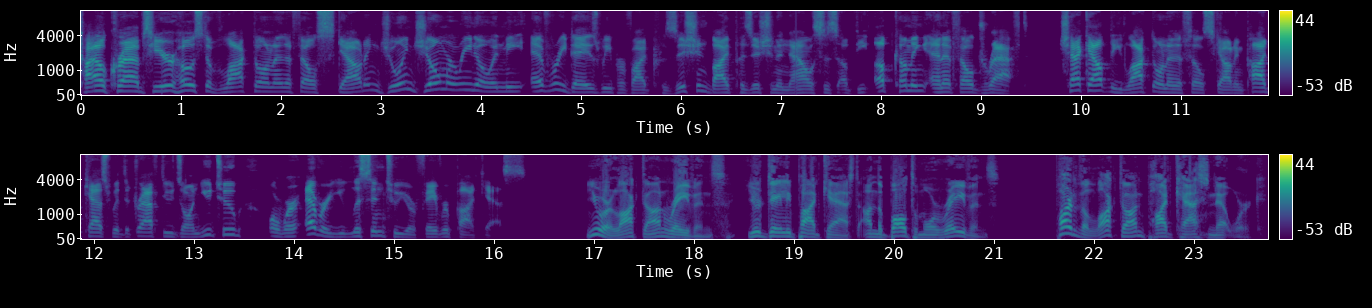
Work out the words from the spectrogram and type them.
Kyle Crabbs here, host of Locked On NFL Scouting. Join Joe Marino and me every day as we provide position by position analysis of the upcoming NFL draft. Check out the Locked On NFL Scouting podcast with the draft dudes on YouTube or wherever you listen to your favorite podcasts. You are Locked On Ravens, your daily podcast on the Baltimore Ravens, part of the Locked On Podcast Network.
